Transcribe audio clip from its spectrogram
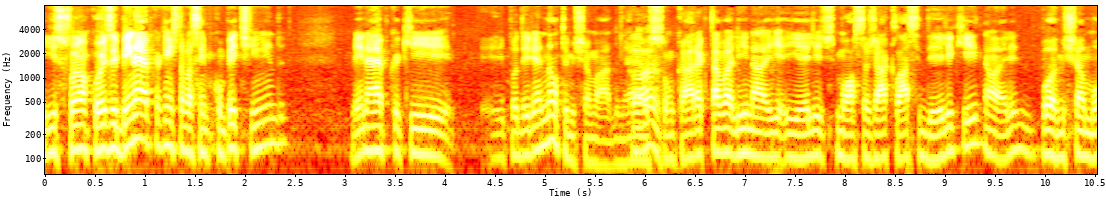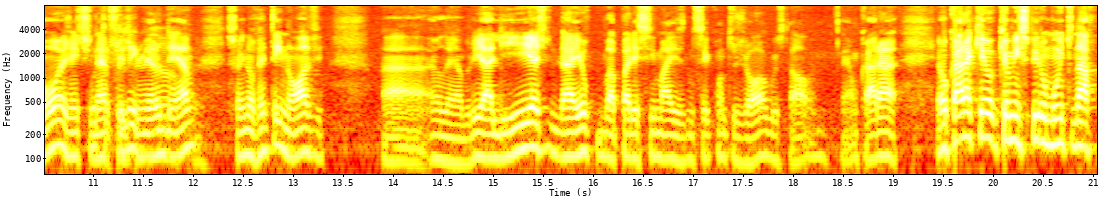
Isso foi uma coisa, e bem na época que a gente tava sempre competindo, bem na época que ele poderia não ter me chamado, né? Claro. Eu sou um cara que tava ali na, e, e ele mostra já a classe dele que, não, ele, pô, me chamou, a gente, Puta, né, fez o primeiro demo. Isso foi em 99. Ah, eu lembro. E ali, aí eu apareci mais não sei quantos jogos e tal. É um cara. É o cara que eu, que eu me inspiro muito na.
